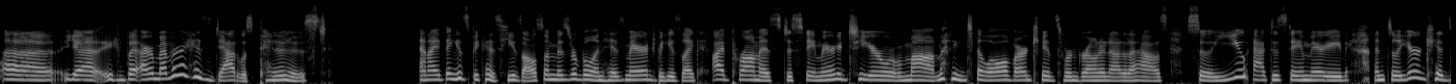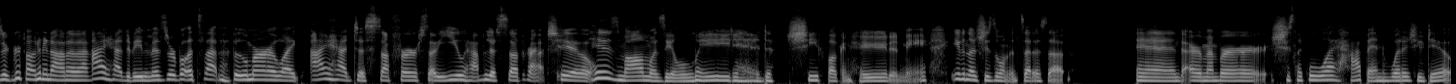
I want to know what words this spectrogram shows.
uh, yeah, but I remember his dad was pissed. And I think it's because he's also miserable in his marriage, but he's like, I promised to stay married to your mom until all of our kids were grown and out of the house. So you have to stay married until your kids are grown and out of the I had to be miserable. It's that boomer, like, I had to suffer, so you have to suffer too. His mom was elated. She fucking hated me, even though she's the one that set us up. And I remember she's like, well, What happened? What did you do?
